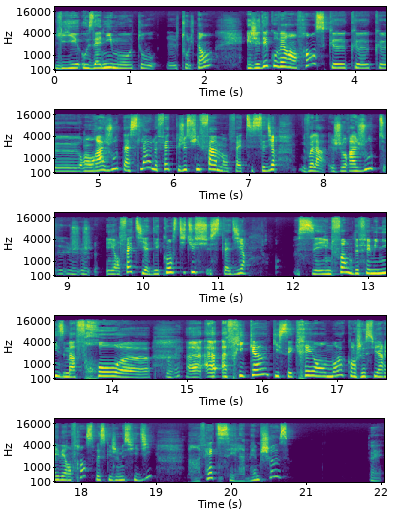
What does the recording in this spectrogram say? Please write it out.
lié aux animaux tout, euh, le temps. Et j'ai découvert en France que, que, que on rajoute à cela le fait que je suis femme, en fait. C'est-à-dire, voilà, je rajoute. et en fait, il y a des constitutions. C'est-à-dire, c'est une forme de féminisme afro euh, Ouais. euh, qui s'est créé en moi quand je suis arrivée en France parce que je me suis dit bah, en fait c'est la même chose. Ouais.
